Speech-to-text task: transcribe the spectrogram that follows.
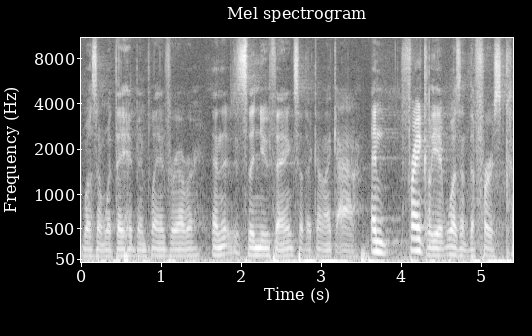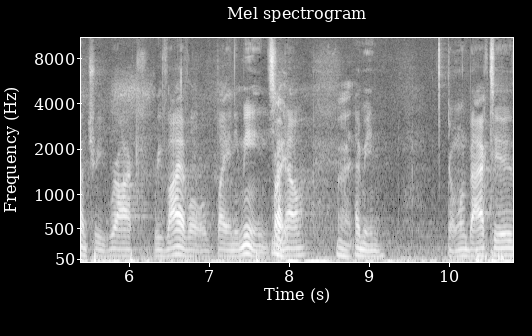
wasn't what they had been playing forever. And it's the new thing, so they're kind of like ah. And frankly, it wasn't the first country rock revival by any means. Right. You know, Right. I mean, going back to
